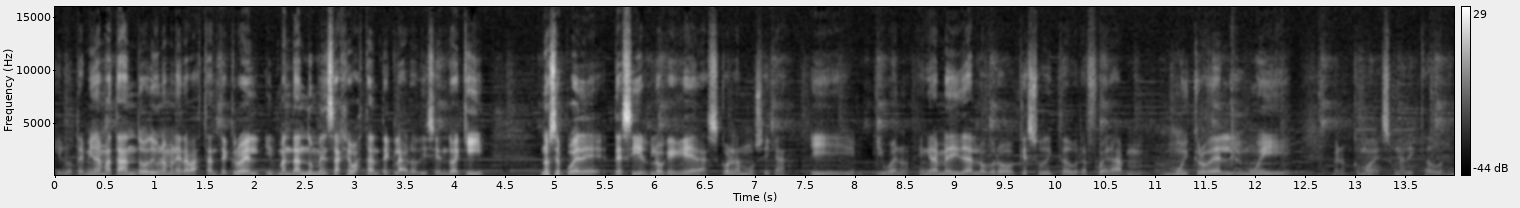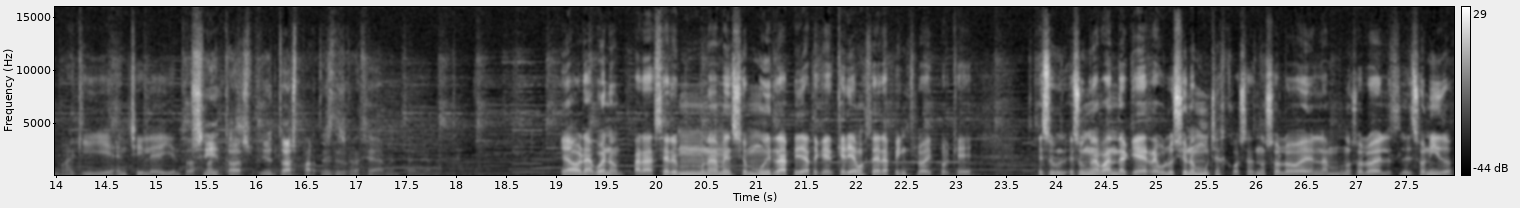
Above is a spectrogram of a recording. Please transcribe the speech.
y lo termina matando de una manera bastante cruel y mandando un mensaje bastante claro diciendo aquí no se puede decir lo que quieras con la música. Y, y bueno, en gran medida logró que su dictadura fuera muy cruel y muy, bueno, como es una dictadura, ¿no? Aquí, en Chile y en todas Sí, en partes. todas, y en todas partes, desgraciadamente, obviamente. Y ahora, bueno, para hacer una mención muy rápida, queríamos traer a Pink Floyd porque es, un- es una banda que revolucionó muchas cosas, no solo, en la- no solo el, el sonido,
